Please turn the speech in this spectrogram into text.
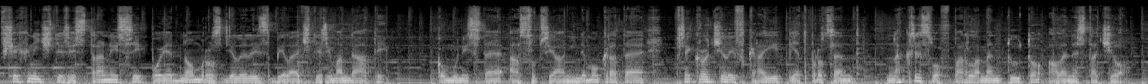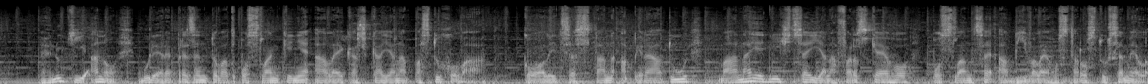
Všechny čtyři strany si po jednom rozdělili zbylé čtyři mandáty. Komunisté a sociální demokraté překročili v kraji 5%, na křeslo v parlamentu to ale nestačilo. Hnutí ANO bude reprezentovat poslankyně a lékařka Jana Pastuchová. Koalice Stan a Pirátů má na jedničce Jana Farského, poslance a bývalého starostu Semil.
